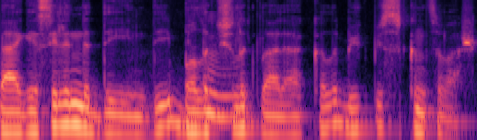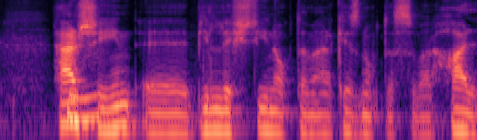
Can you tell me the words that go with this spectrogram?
belgeselin de değindiği balıkçılıkla hmm. alakalı büyük bir sıkıntı var. Her hmm. şeyin e, birleştiği nokta, merkez noktası var. Hal.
